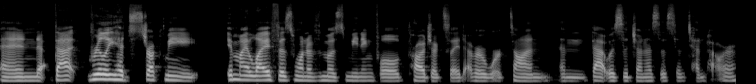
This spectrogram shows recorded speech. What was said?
And that really had struck me in my life as one of the most meaningful projects I'd ever worked on. And that was the genesis of 10Power.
